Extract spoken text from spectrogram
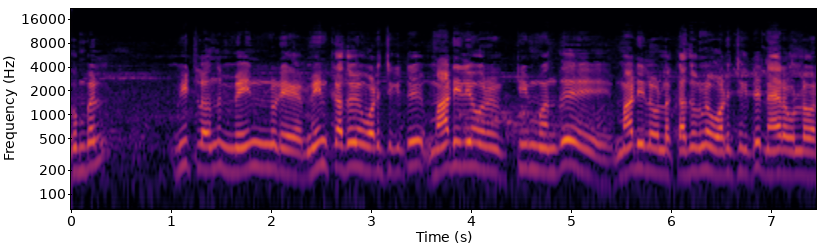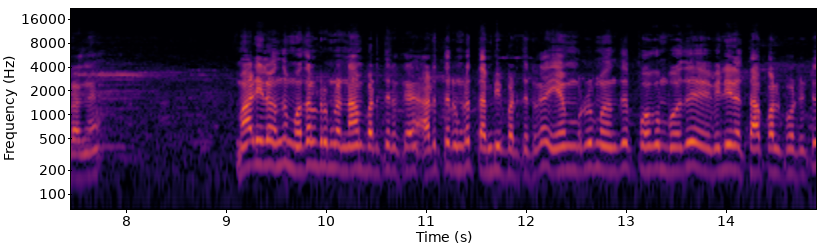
கும்பல் வீட்டில் வந்து மெயினுடைய மெயின் கதவையும் உடச்சிக்கிட்டு மாடியிலையும் ஒரு டீம் வந்து மாடியில் உள்ள கதவுகளும் உடச்சிக்கிட்டு நேராக உள்ளே வராங்க. மாடியில் வந்து முதல் ரூமில் நான் படுத்திருக்கேன் அடுத்த ரூமில் தம்பி படுத்துட்ருக்கேன் என் ரூம் வந்து போகும்போது வெளியில் தாப்பால் போட்டுட்டு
